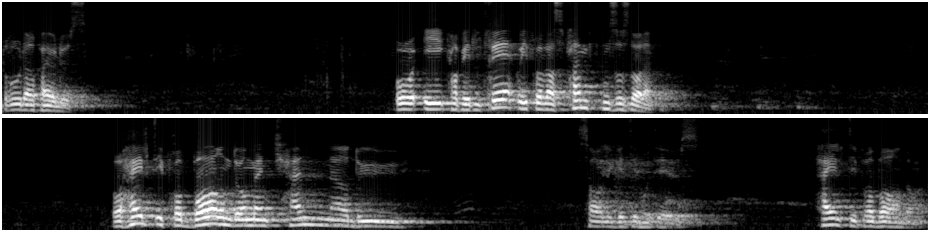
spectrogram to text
broder Paulus. Og I kapittel 3 og fra vers 15 så står det Og helt ifra barndommen kjenner du salige Timoteus helt ifra barndommen.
